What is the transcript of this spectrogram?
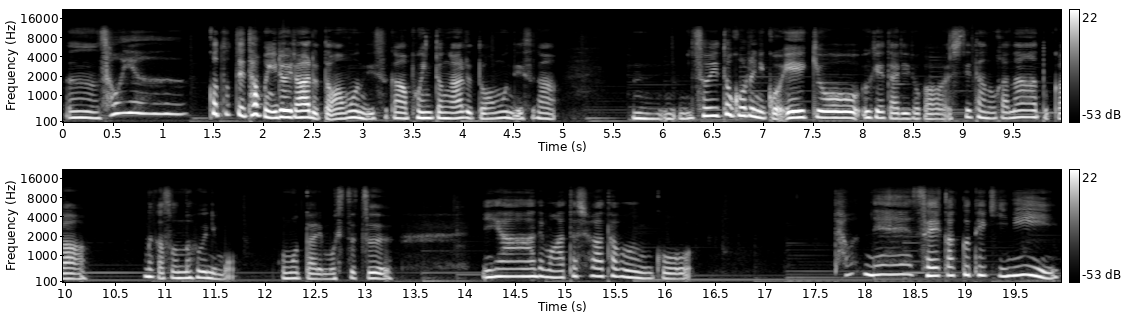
うん、そういうことって多分いろいろあるとは思うんですが、ポイントがあるとは思うんですが、うん、そういうところにこう影響を受けたりとかはしてたのかなとか、なんかそんな風にも思ったりもしつつ、いやー、でも私は多分こう、多分ね、性格的に、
